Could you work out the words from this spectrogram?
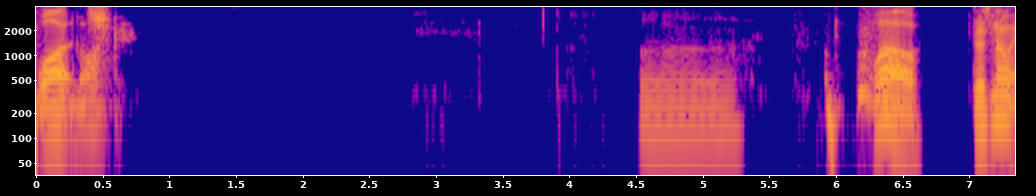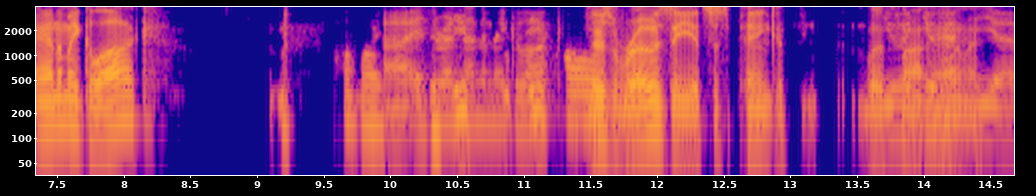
watch. lock. Uh, wow. There's no anime Glock. Oh boy. Uh, is there an anime Glock? There's Rosie. It's just pink, but it's you not you have the uh,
